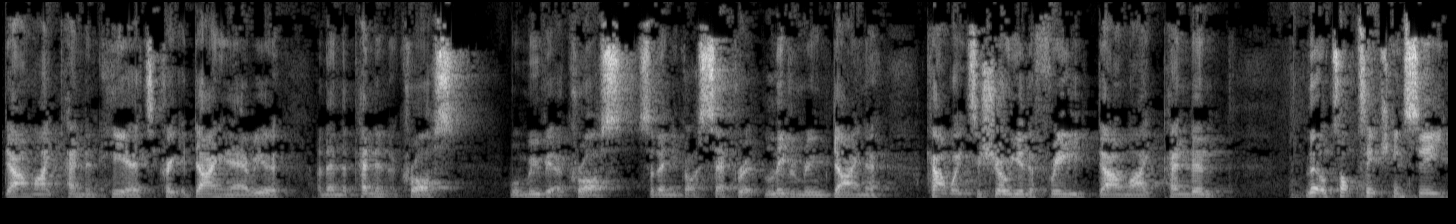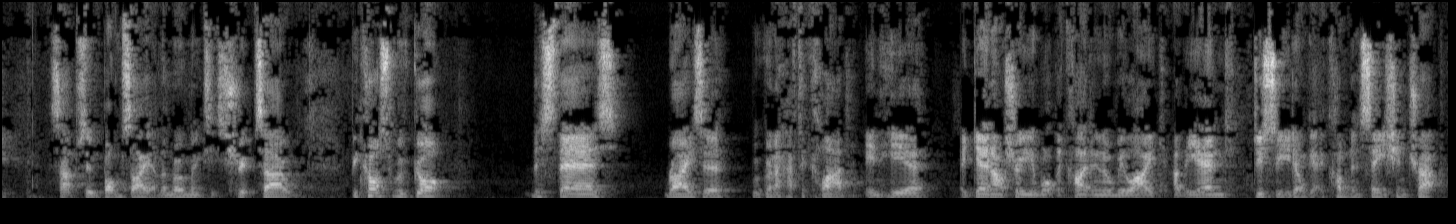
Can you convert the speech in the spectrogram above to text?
downlight pendant here to create a dining area and then the pendant across, we'll move it across so then you've got a separate living room diner. Can't wait to show you the free downlight pendant. Little top tips you can see, it's absolute bomb site at the moment, it's stripped out. Because we've got the stairs riser, we're gonna have to clad in here. Again, I'll show you what the cladding will be like at the end, just so you don't get a condensation trap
